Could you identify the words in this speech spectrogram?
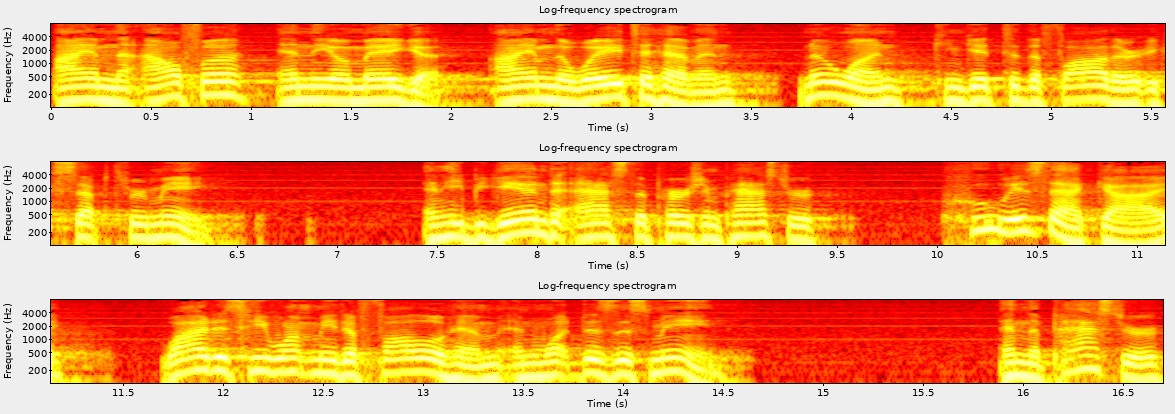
I am the Alpha and the Omega. I am the way to heaven. No one can get to the Father except through me. And he began to ask the Persian pastor, Who is that guy? Why does he want me to follow him? And what does this mean? And the pastor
